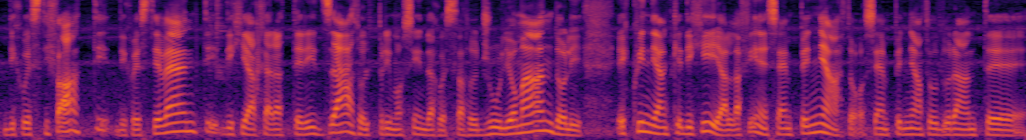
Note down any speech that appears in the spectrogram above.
di questi fatti, di questi eventi, di chi ha caratterizzato, il primo sindaco è stato Giulio Mandoli e quindi anche di chi alla fine si è impegnato, si è impegnato durante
